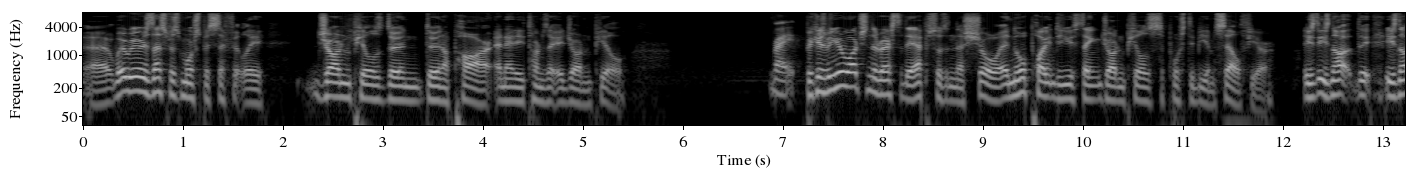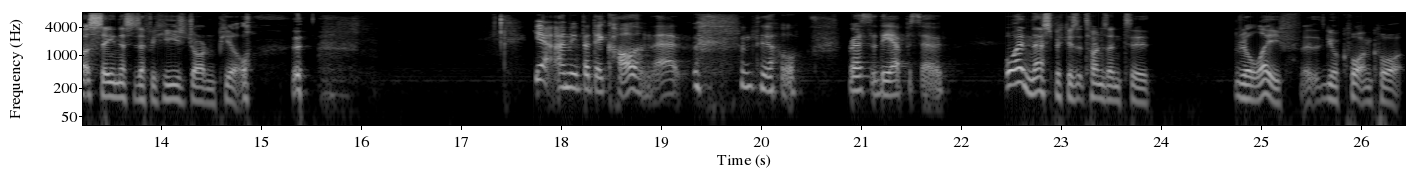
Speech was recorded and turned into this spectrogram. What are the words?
uh, whereas this was more specifically Jordan Peele's doing doing a part, and then he turns out to Jordan Peele. Right. Because when you're watching the rest of the episodes in this show, at no point do you think Jordan Peele's supposed to be himself here. He's, he's not he's not saying this as if he's Jordan Peele. Yeah, I mean, but they call him that the whole rest of the episode. well, in this because it turns into real life, you know, quote unquote.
